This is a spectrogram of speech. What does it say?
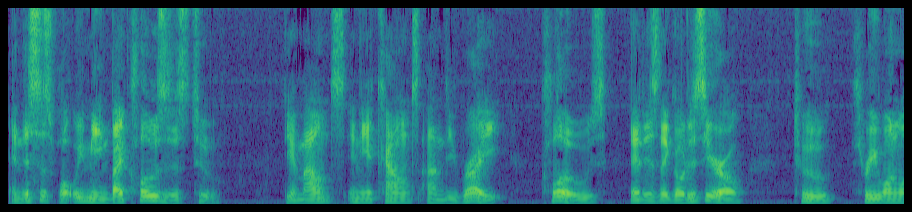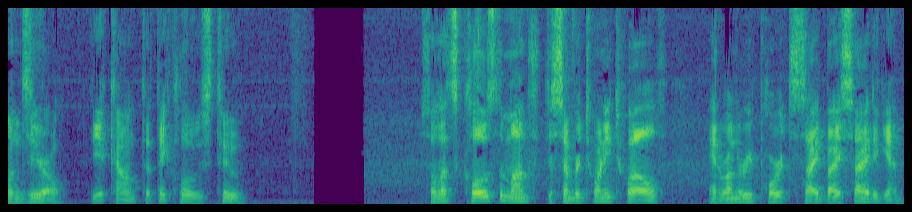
And this is what we mean by closes to. The amounts in the accounts on the right close that is, they go to 0 to 3110, the account that they close to. So let's close the month December 2012 and run the reports side by side again.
